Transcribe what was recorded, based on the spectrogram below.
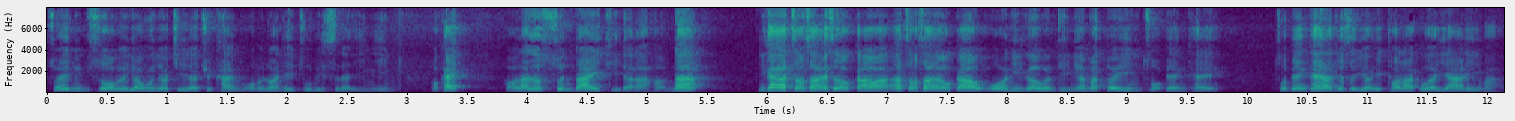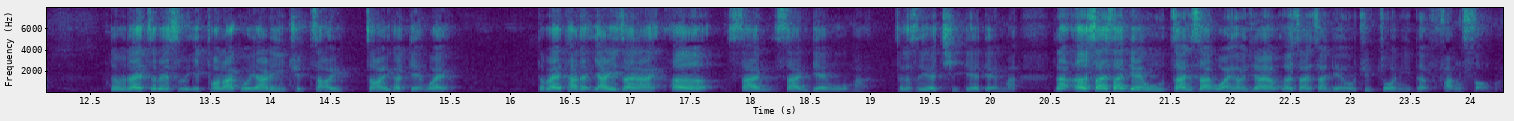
所以你是我们的用户，你就记得去看我们软体主笔试的影音，OK？哦，那就顺带一提的啦。好，那你看它早上还是有高啊，那早上有高，我问你一个问题，你要不要对应左边 K？左边 K 它就是有一头拉股的压力嘛，对不对？这边是不是一头拉股压力？你去找一找一个点位，对不对？它的压力在哪？二三三点五嘛，这个是一个起跌点嘛。那二三三点五站上完以后，你就要用二三三点五去做你的防守嘛。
